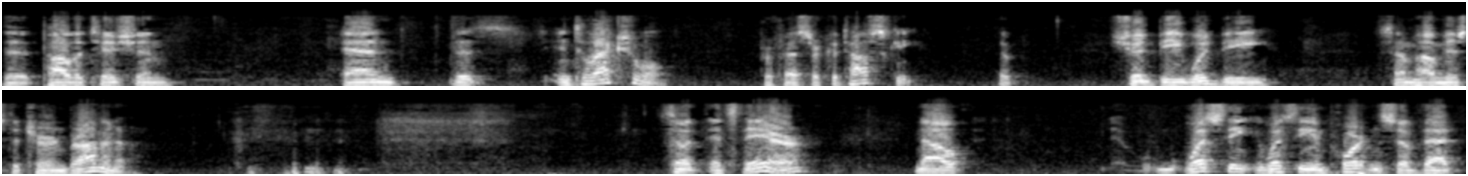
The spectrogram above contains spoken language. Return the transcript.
the politician, and the intellectual, Professor Kotovsky. The should be, would be, somehow missed the turn Brahmana. so it's there. Now, what's the what's the importance of that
